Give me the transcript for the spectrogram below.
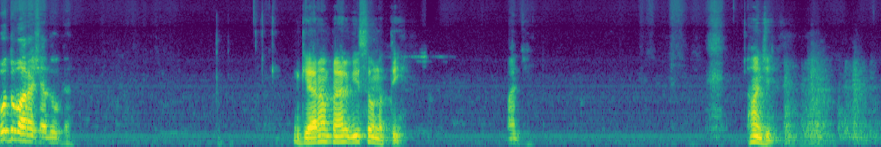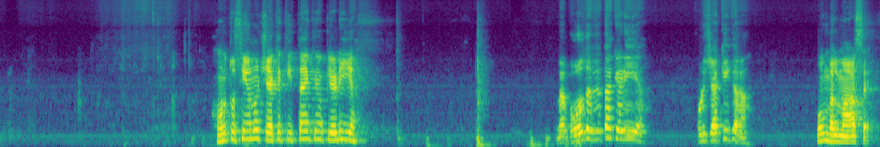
ਬੁੱਧਵਾਰ ਹੈ ਸ਼ਾਇਦ ਉਹ 11 ਅਪ੍ਰੈਲ 2029 ਹਾਂਜੀ। ਹਾਂਜੀ। ਹੁਣ ਤੁਸੀਂ ਉਹਨੂੰ ਚੈੱਕ ਕੀਤਾ ਹੈ ਕਿ ਉਹ ਕਿਹੜੀ ਆ? ਮੈਂ ਬੋਲ ਤਾਂ ਦਿੱਤਾ ਕਿਹੜੀ ਆ। ਹੁਣ ਚੈੱਕ ਹੀ ਕਰਾਂ। ਉਹ ਮਲਮਾਸ ਹੈ।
